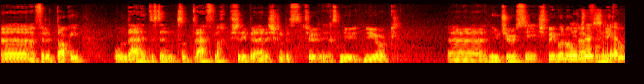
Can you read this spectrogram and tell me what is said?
äh, für den Tagi. Und er hat es dann so trefflich beschrieben. Er ist, glaube ich, das New, York äh, New Jersey Spiel schauen, New Jersey, ja.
